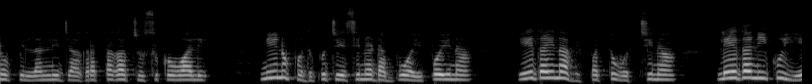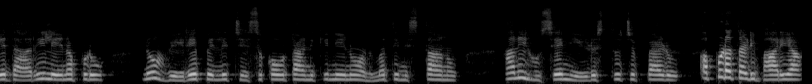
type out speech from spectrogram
నువ్వు పిల్లల్ని జాగ్రత్తగా చూసుకోవాలి. నేను పొదుపు చేసిన డబ్బు అయిపోయినా ఏదైనా విపత్తు వచ్చినా లేదా నీకు ఏ దారి లేనప్పుడు నువ్వు వేరే పెళ్ళి చేసుకోవటానికి నేను అనుమతినిస్తాను అని హుసేన్ ఏడుస్తూ చెప్పాడు. అప్పుడు అతడి భార్య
